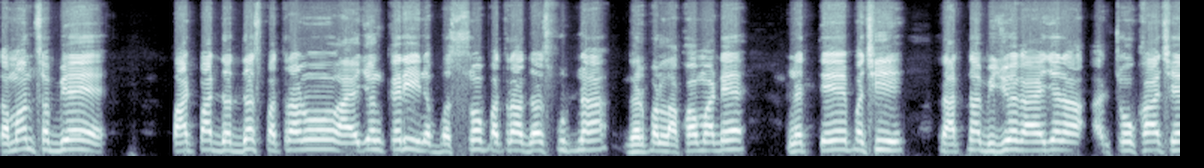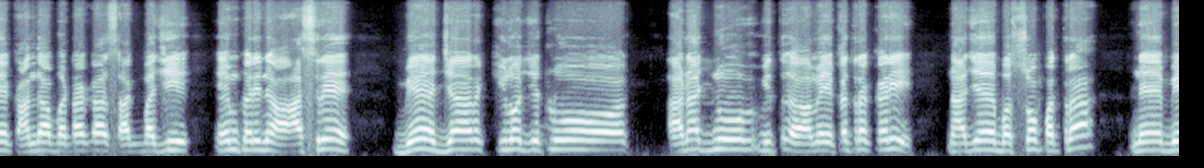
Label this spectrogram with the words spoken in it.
તમામ સભ્યએ પાંચ પાંચ દસ દસ પતરાનું આયોજન કરીને બસો પતરા દસ ફૂટના ઘર પર લાખવા માટે અને તે પછી રાતના બીજું એક આયોજન ચોખા છે, કાંદા, બટાકા, શાકભાજી એમ કરીને આશરે બે કિલો જેટલું અનાજનું અમે એકત્ર કરી આજે બસો પતરા ને બે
